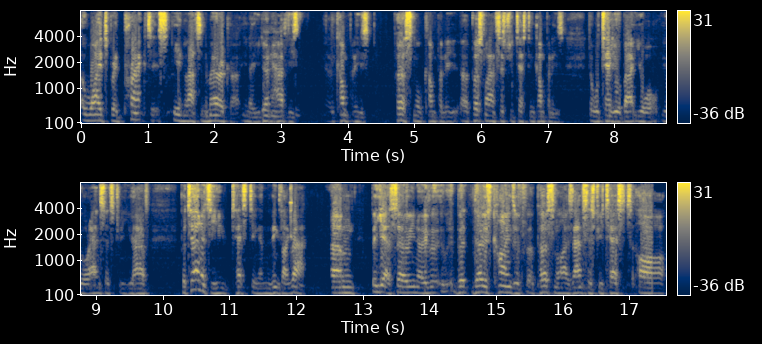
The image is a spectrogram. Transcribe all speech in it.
a widespread practice in Latin America. You know, you don't mm-hmm. have these you know, companies, personal company, uh, personal ancestry testing companies that will tell you about your your ancestry. You have paternity testing and things like that. Um, but yeah, so you know, but those kinds of uh, personalized ancestry tests are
